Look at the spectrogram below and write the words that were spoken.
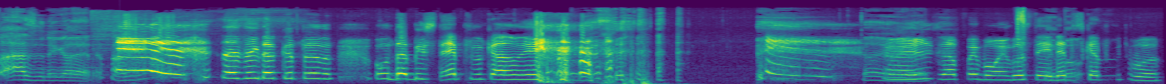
Fácil, né, galera? Fácil. Tá vendo que tá cantando um dubstep no carro, né? Ai, ai. Mas já foi bom, eu gostei. Foi Deve bom. desse cara foi muito boa.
